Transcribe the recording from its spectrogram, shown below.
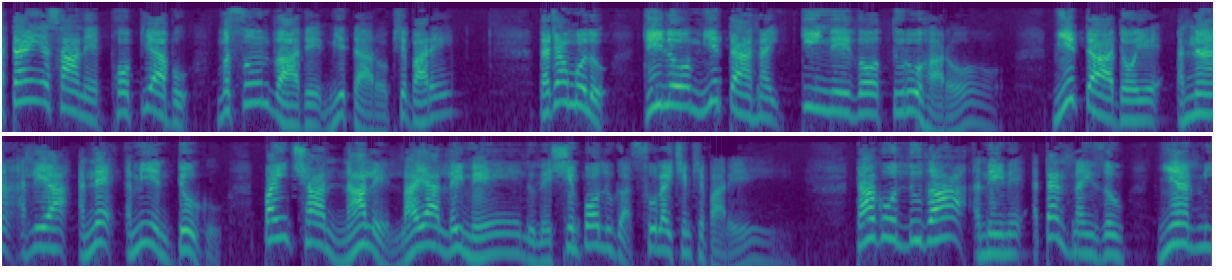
အတိုင်းအဆနဲ့ဖော်ပြဖို့မစွန်းသာတဲ့မေတ္တာတော်ဖြစ်ပါတယ်ဒါကြောင့်မို့လို့ဒီလိုမေတ္တာ၌တည်နေသောသူတို့ဟာတော့မေတ္တာတော်ရဲ့အနံအလျားအ내အမြင့်တို့ကို ပိုင်းခြားနားလေလာရလိမ့်မယ်လို့လေရှင်ပေါလုကဆိုလိုက်ခြင်းဖြစ်ပါတယ်။ဒါကိုလူသားအနေနဲ့အတတ်နိုင်ဆုံးဉာဏ်မီ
